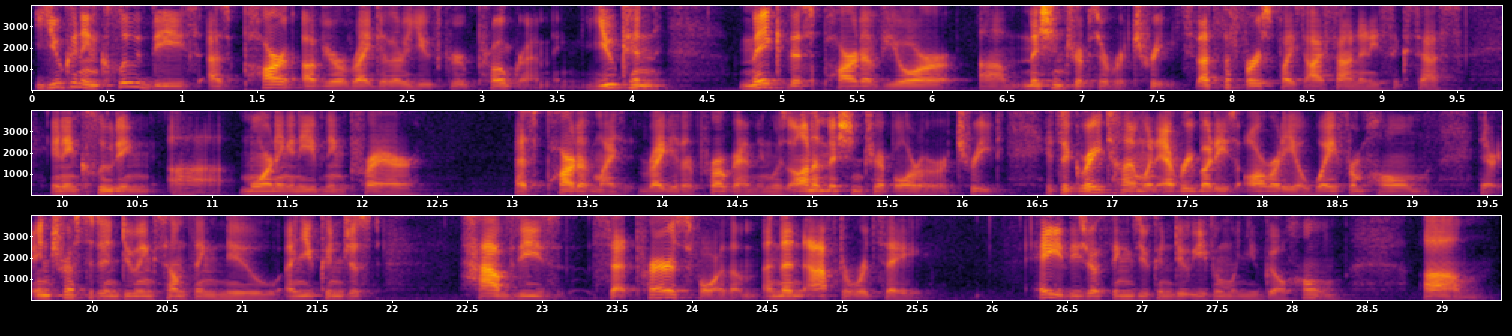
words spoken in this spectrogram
you can include these as part of your regular youth group programming. You can make this part of your um, mission trips or retreats. That's the first place I found any success in including uh, morning and evening prayer as part of my regular programming was on a mission trip or a retreat. It's a great time when everybody's already away from home, they're interested in doing something new, and you can just have these set prayers for them and then afterwards say, hey, these are things you can do even when you go home. Um,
